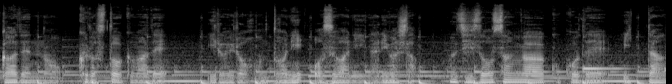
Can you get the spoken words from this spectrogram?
ガーデンのクロストークまでいろいろ本当にお世話になりました。地蔵さんがここで一旦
